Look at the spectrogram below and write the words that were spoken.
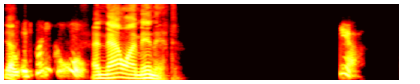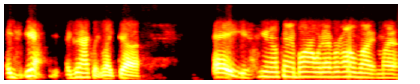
Yeah. So it's pretty cool. And now I'm in it. Yeah. Yeah, exactly. Like, uh, hey, you know, can I borrow whatever? Oh, my, my,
